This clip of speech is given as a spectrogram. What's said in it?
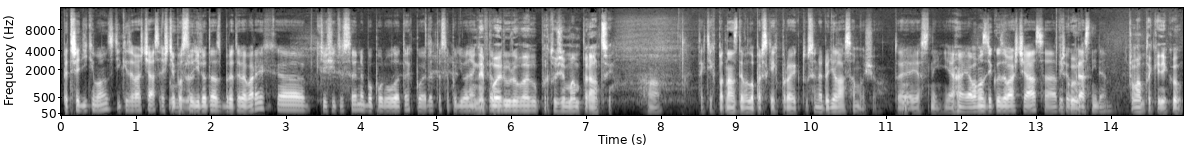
Petře, díky moc, díky za váš čas. Ještě poslední dotaz, budete ve Varech? Eh, těšíte se, nebo po dvou letech pojedete se podívat nějaký Nepojedu film? do Varu, protože mám práci. Aha. Tak těch 15 developerských projektů se nedodělá samo, že? To je hmm. jasný. Já, já vám moc děkuji za váš čas a přeju krásný den. Vám taky děkuji.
